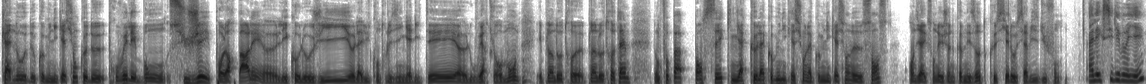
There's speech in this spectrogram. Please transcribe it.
canaux de communication que de trouver les bons sujets pour leur parler. Euh, l'écologie, la lutte contre les inégalités, l'ouverture au monde et plein d'autres, plein d'autres thèmes. Donc, faut pas penser qu'il n'y a que la communication. La communication n'a de sens en direction des jeunes comme des autres que si elle est au service du fond. Alexis Lévrier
